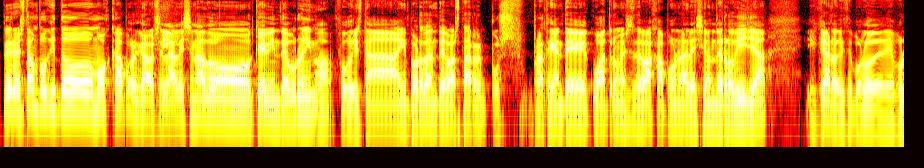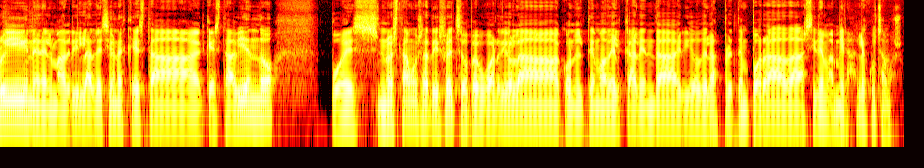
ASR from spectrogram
pero está un poquito mosca porque, claro, se le ha lesionado Kevin De Bruyne, ah. futbolista importante, va a estar pues prácticamente cuatro meses de baja por una lesión de rodilla. Y claro, dice por lo de De Bruyne, en el Madrid las lesiones que está, que está viendo pues no está muy satisfecho Pep Guardiola con el tema del calendario, de las pretemporadas y demás. Mira, le escuchamos.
